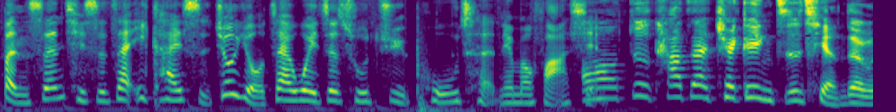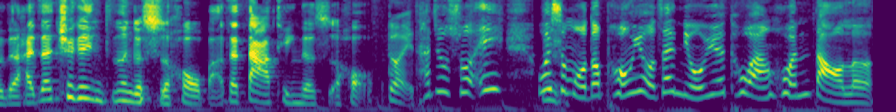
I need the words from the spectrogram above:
本身其实在一开始就有在为这出剧铺陈，你有没有发现？哦，就是他在 check in 之前，对不对？还在 check in 那个时候吧，在大厅的时候，对，他就说：“哎，为什么我的朋友在纽约突然昏倒了？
